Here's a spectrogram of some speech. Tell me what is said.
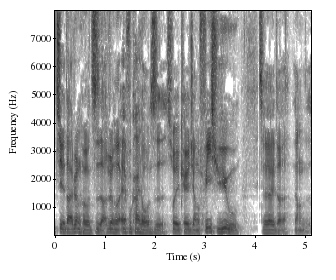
借代任何字啊，任何 f 开头的字，所以可以讲 fish you 之类的这样子。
